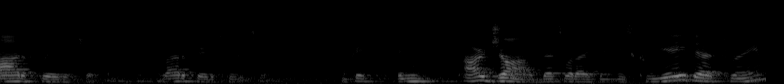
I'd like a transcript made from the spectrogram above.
lot of creative children here a lot of creative students here okay and our job that's what i think is create that frame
